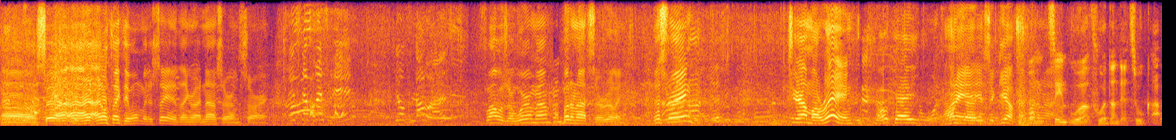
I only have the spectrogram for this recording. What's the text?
Uh, sir, I, I, I don't think they want me to say anything right now, sir. I'm sorry. Mr. Presley, your flowers. Flowers are where, ma'am? Better not, sir, really. This ring? Did you have my ring? Okay. Honey, it's a gift. Um 10 Uhr fuhr dann der Zug ab,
